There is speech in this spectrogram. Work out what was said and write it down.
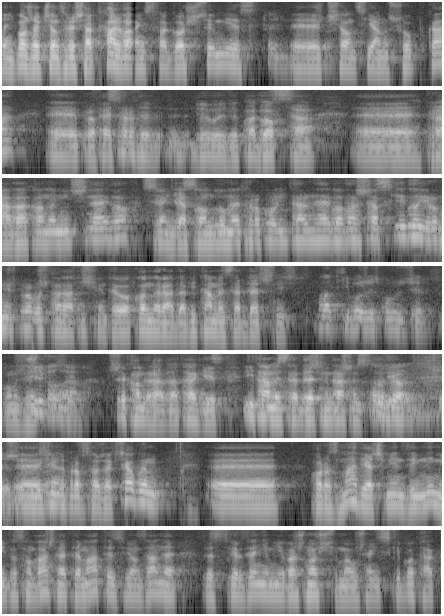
Szczęść Boże, ksiądz Ryszard Halwa. Państwa gościem jest e, ksiądz Jan Szubka, e, profesor, wy, były wykładowca e, prawa kanonicznego, sędzia Sądu Metropolitalnego Warszawskiego i również proboszcz parafii świętego Konrada. Witamy serdecznie. Matki Bożej Wspomożyciel. Wspomożyciel. Przy Konrada. Przy Konrada, tak jest. Witamy serdecznie w naszym studio. E, Księże profesorze, chciałbym e, porozmawiać między innymi, to są ważne tematy związane ze stwierdzeniem nieważności małżeńskiej, bo tak,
